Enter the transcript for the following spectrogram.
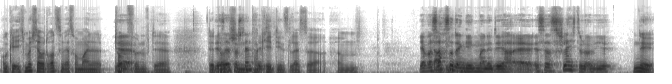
Okay, ich möchte aber trotzdem erstmal meine Top ja. 5 der, der Ja, deutschen. Paketdienstleister. Ähm, Ja, was sagst du denn gegen meine DHL? Ist das schlecht oder wie? nee.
